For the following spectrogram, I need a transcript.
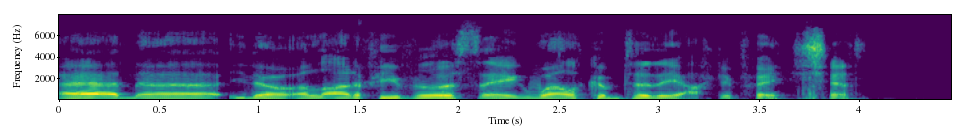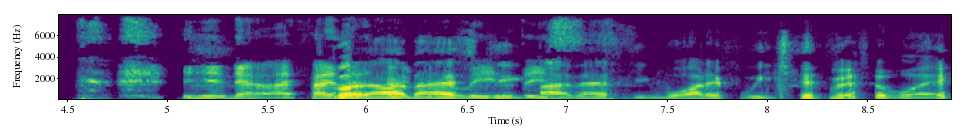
And, uh, you know, a lot of people are saying welcome to the occupation. You know, I find But I'm asking, I'm asking what if we give it away?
